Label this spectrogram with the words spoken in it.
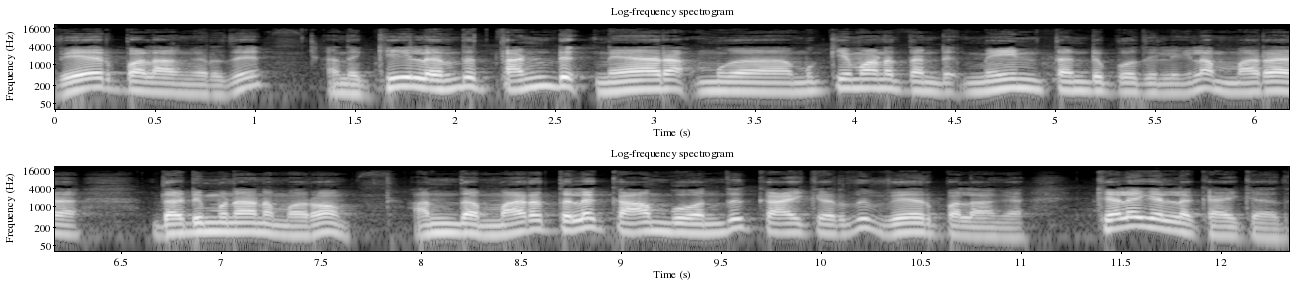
வேர்பலாங்கிறது அந்த கீழேருந்து தண்டு நேராக மு முக்கியமான தண்டு மெயின் தண்டு போகுது இல்லைங்களா? மர தடிமனான மரம். அந்த மரத்தில் காம்பு வந்து காய்க்கிறது வேர்பலாங்க. கிளைகளில் காய்க்காது.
